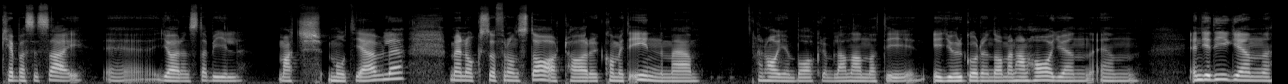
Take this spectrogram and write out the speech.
Keba Sesai eh, gör en stabil match mot Gävle, men också från start har kommit in med, han har ju en bakgrund bland annat i, i Djurgården då, men han har ju en, en, en gedigen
